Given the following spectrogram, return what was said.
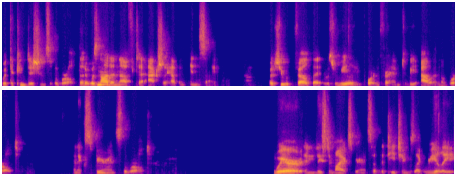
With the conditions of the world, that it was not enough to actually have an insight. But she felt that it was really important for him to be out in the world and experience the world. Where, at least in my experience, that the teachings like really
